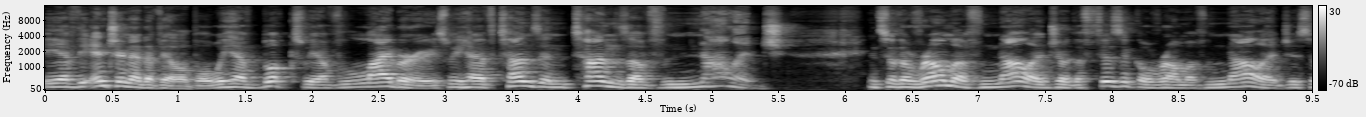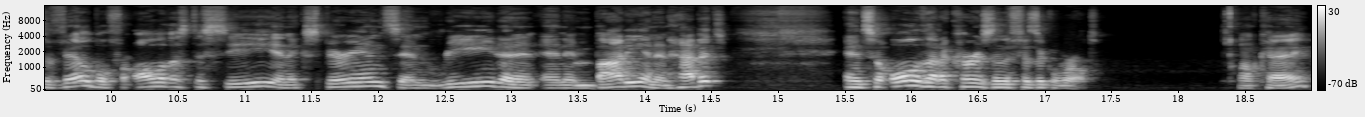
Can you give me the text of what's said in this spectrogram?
we have the internet available. We have books. We have libraries. We have tons and tons of knowledge and so the realm of knowledge or the physical realm of knowledge is available for all of us to see and experience and read and, and embody and inhabit. And so all of that occurs in the physical world. Okay.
